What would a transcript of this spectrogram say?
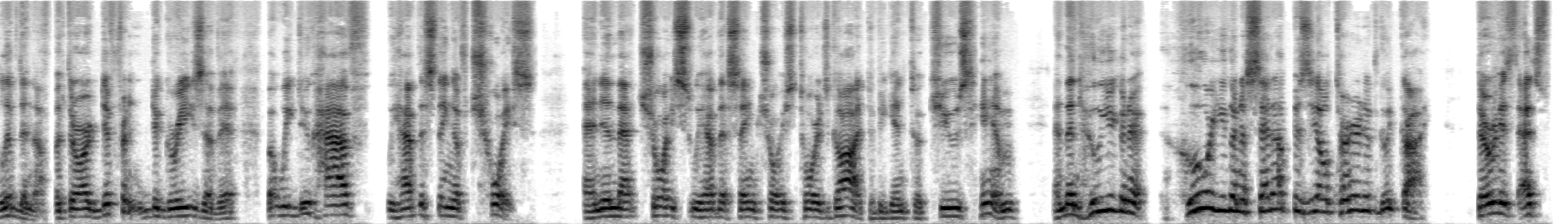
lived enough. But there are different degrees of it. But we do have we have this thing of choice. And in that choice, we have that same choice towards God to begin to accuse him. And then who you're gonna who are you gonna set up as the alternative good guy? There is that's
